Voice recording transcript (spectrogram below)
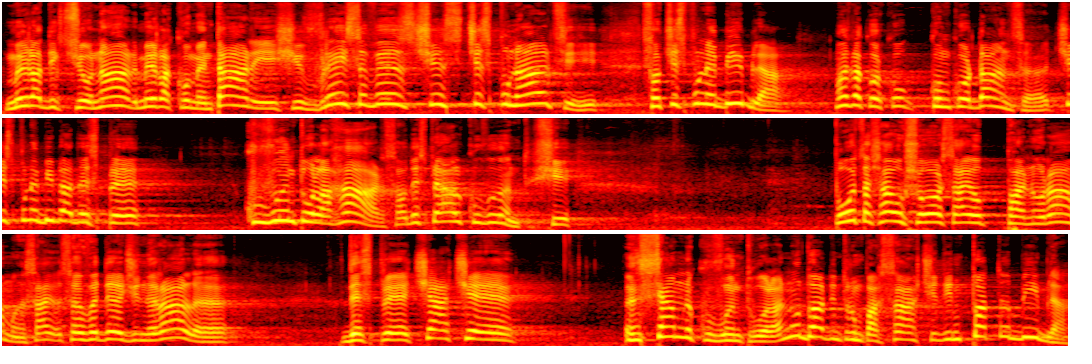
mergi la dicționar, mergi la comentarii și vrei să vezi ce, ce spun alții sau ce spune Biblia. Mai la concordanță, ce spune Biblia despre cuvântul la har sau despre alt cuvânt. Și poți așa ușor să ai o panoramă, să ai, să ai o vedere generală despre ceea ce înseamnă cuvântul ăla, nu doar dintr-un pasaj, ci din toată Biblia.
